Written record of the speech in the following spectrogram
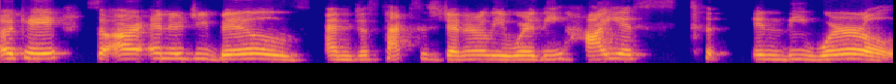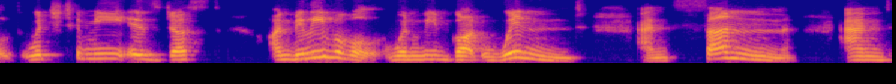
Okay? So our energy bills and just taxes generally were the highest in the world which to me is just unbelievable when we've got wind and sun and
